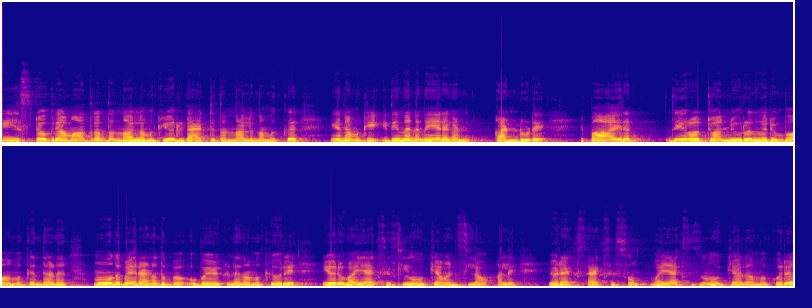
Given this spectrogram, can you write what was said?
ഈ ഹിസ്റ്റോഗ്രാം മാത്രം തന്നാലും നമുക്ക് ഈ ഒരു ഡാറ്റ തന്നാലും നമുക്ക് ഇങ്ങനെ നമുക്ക് ഇതിൽ നിന്ന് തന്നെ നേരെ കണ്ടൂടെ? ഇപ്പോൾ ആയിരം സീറോ ടു അഞ്ഞൂറ് എന്ന് വരുമ്പോൾ നമുക്ക് എന്താണ്? മൂന്ന് പേരാണ് ഇത് ഉപ ഉപയോഗിക്കേണ്ടത്. നമുക്ക് ഒരു ഈ ഒരു വൈ ആക്സിസിൽ നോക്കിയാൽ മനസ്സിലാവും അല്ലേ? ഈ ഒരു എക്സ് ആക്സിസും വൈ ആക്സിസും നോക്കിയാൽ നമുക്കൊരു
